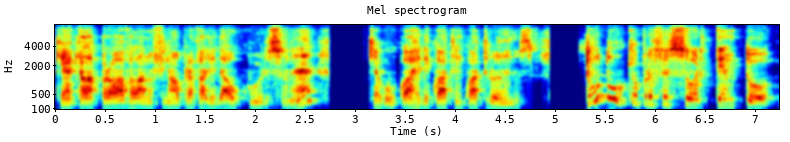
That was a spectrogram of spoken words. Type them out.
que é aquela prova lá no final para validar o curso, né? Que ocorre de quatro em quatro anos. Tudo o que o professor tentou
